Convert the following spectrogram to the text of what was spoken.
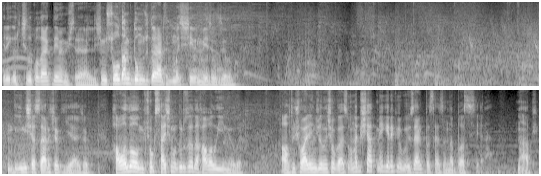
direkt ırkçılık olarak dememiştir herhalde. Şimdi soldan bir domuzcuklar artık maçı çevirmeye çalışalım. İniş hasarı çok iyi ya çok. Havalı olmuş. Çok saçma dursa da havalı iniyorlar. Altın şövalyenin canı çok az. Ona bir şey atmaya gerek yok. Özellik basarsan da bas ya. Ne yapayım?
